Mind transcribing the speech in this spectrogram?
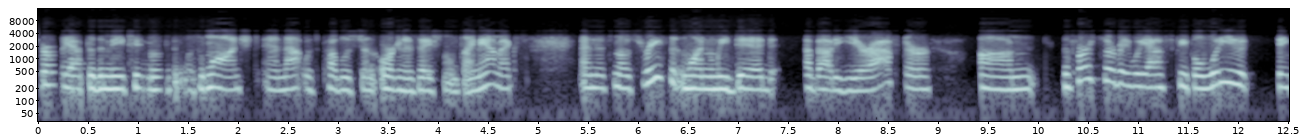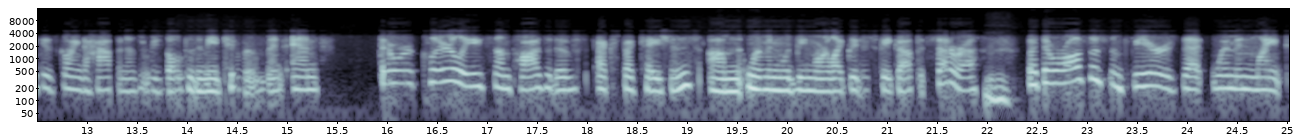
shortly after the Me Too movement was launched, and that was published in Organizational Dynamics. And this most recent one we did about a year after. Um, the first survey we asked people, what do you think is going to happen as a result of the Me Too movement? And there were clearly some positive expectations um, that women would be more likely to speak up, et cetera. Mm-hmm. But there were also some fears that women might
